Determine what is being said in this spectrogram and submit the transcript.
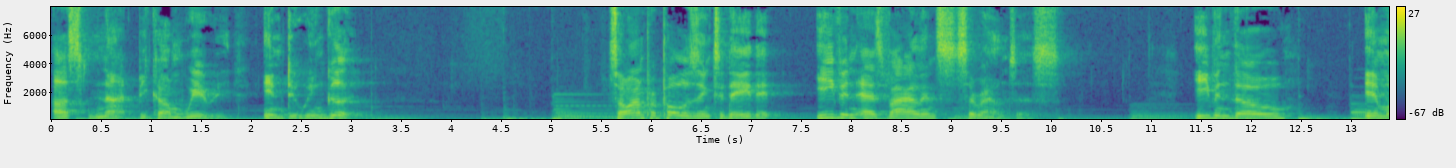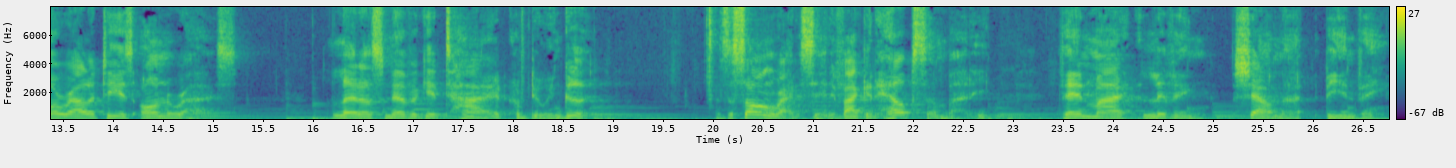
us not become weary in doing good. So I'm proposing today that even as violence surrounds us, even though immorality is on the rise, let us never get tired of doing good. As a songwriter said, if I could help somebody, then my living shall not be in vain.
